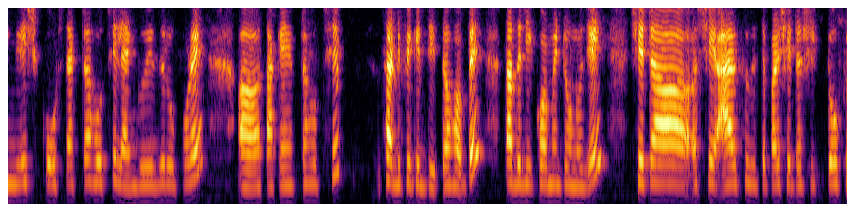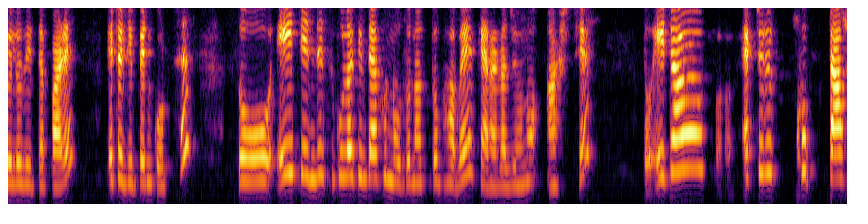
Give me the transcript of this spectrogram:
ইংলিশ কোর্স একটা হচ্ছে ল্যাঙ্গুয়েজের উপরে তাকে একটা হচ্ছে সার্টিফিকেট দিতে হবে তাদের রিকোয়ারমেন্ট অনুযায়ী। সেটা সে IELTS ও দিতে পারে, সেটা সে TOEFL ও দিতে পারে। এটা ডিপেন্ড করছে। সো এই চেঞ্জেসগুলা কিন্তু এখন নতুনত্ব ভাবে কানাডার জন্য আসছে। তো এটা অ্যাকচুয়ালি খুব টাফ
